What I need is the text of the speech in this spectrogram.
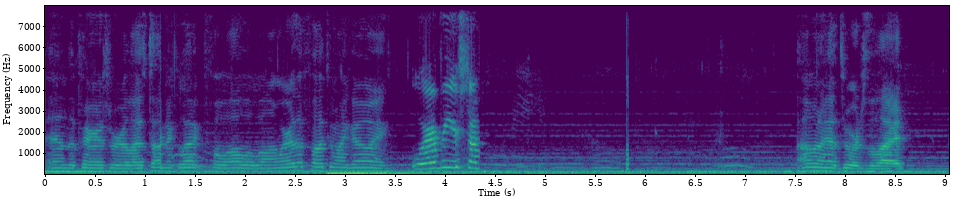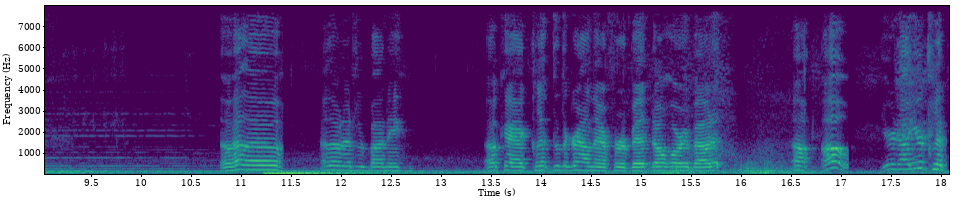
And the parents realized I'm neglectful all along. Where the fuck am I going? Wherever you're stuck. I want to head towards the light. Oh, hello. Hello, little bunny. Okay, I clipped to the ground there for a bit. Don't worry about it. Oh, oh, you're now you're clipped.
